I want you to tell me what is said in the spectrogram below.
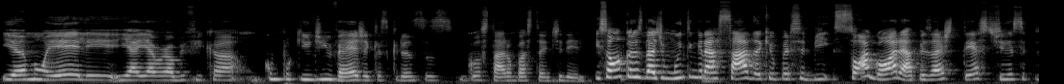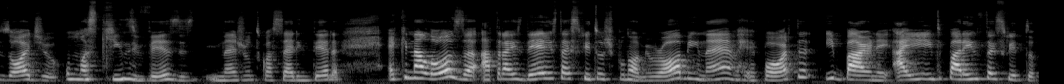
e amam ele. E aí a Robin fica com um pouquinho de inveja que as crianças gostaram bastante dele. E só uma curiosidade muito engraçada que eu percebi só agora, apesar de ter assistido esse episódio umas 15 vezes, né, junto com a série inteira, é que na lousa atrás dele está escrito tipo o nome Robin, né, repórter, e Barney. Aí entre parênteses está escrito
